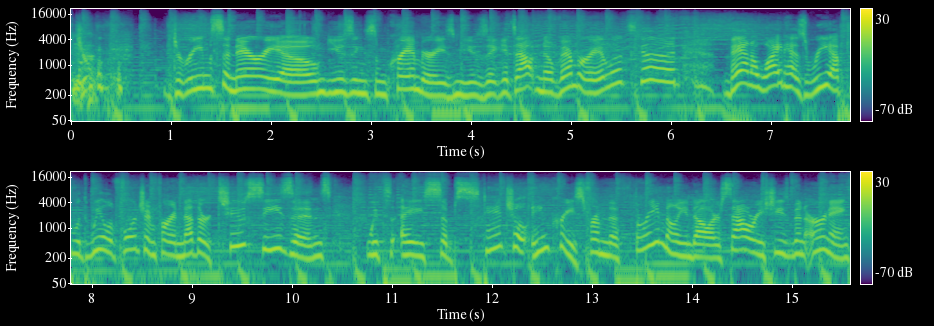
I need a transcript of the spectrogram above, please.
Dream Scenario using some Cranberries music. It's out in November. It looks good. Vanna White has re upped with Wheel of Fortune for another two seasons with a substantial increase from the $3 million salary she's been earning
